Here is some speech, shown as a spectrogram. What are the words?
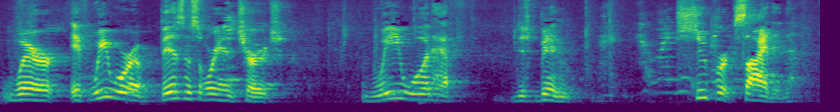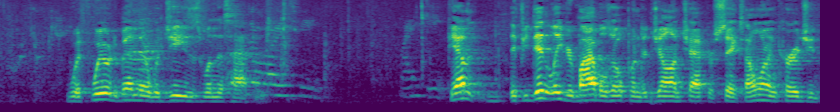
where if we were a business oriented church, we would have just been super excited if we would have been there with Jesus when this happened. If you haven't, if you didn't leave your Bibles open to John chapter six, I want to encourage you. To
